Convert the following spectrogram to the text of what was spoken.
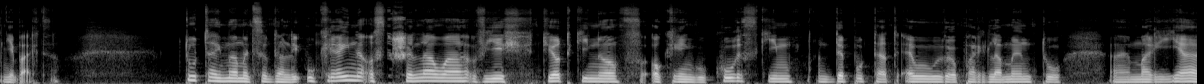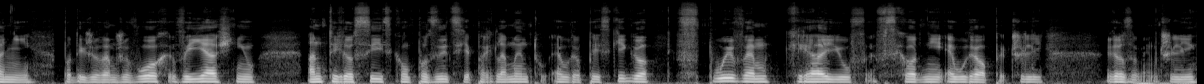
nie bardzo. Tutaj mamy co dalej. Ukraina ostrzelała wieś Tiotkino w okręgu kurskim. Deputat Europarlamentu e, Mariani, podejrzewam, że Włoch, wyjaśnił antyrosyjską pozycję Parlamentu Europejskiego wpływem krajów wschodniej Europy, czyli rozumiem, czyli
